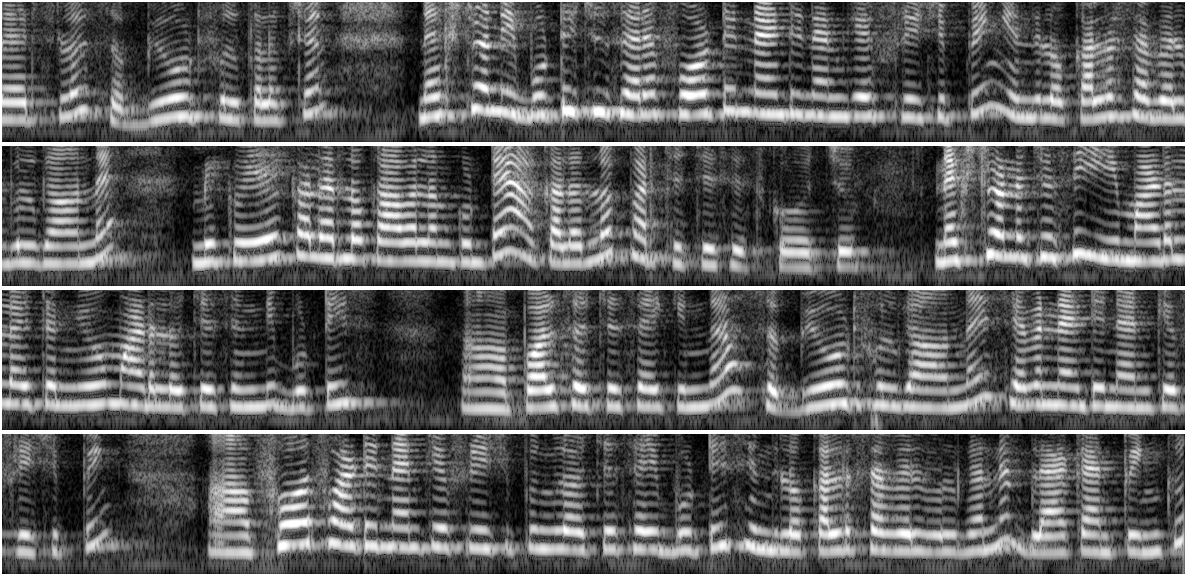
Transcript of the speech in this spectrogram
లేయర్స్లో so beautiful collection next one ఈ బుట్టి చూసారా? ఫోర్టీన్ నైంటీ నైన్కే ఫ్రీ షిప్పింగ్ ఇందులో కలర్స్ అవైలబుల్గా ఉన్నాయి. మీకు ఏ కలర్లో కావాలనుకుంటే ఆ కలర్లో పర్చేస్ చేసేసుకోవచ్చు. నెక్స్ట్ వన్ వచ్చేసి ఈ మోడల్లో అయితే న్యూ మోడల్ వచ్చేసింది. బుట్టీస్ పల్స్ వచ్చేసాయి కింద. సో బ్యూటిఫుల్గా ఉన్నాయి. సెవెన్ నైంటీ నైన్కే ఫ్రీ షిప్పింగ్ ఫోర్ ఫార్టీ నైన్కే ఫ్రీ షిప్పింగ్లో వచ్చేసాయి బుట్టీస్. ఇందులో కలర్స్ అవైలబుల్గా ఉన్నాయి బ్లాక్ అండ్ పింక్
